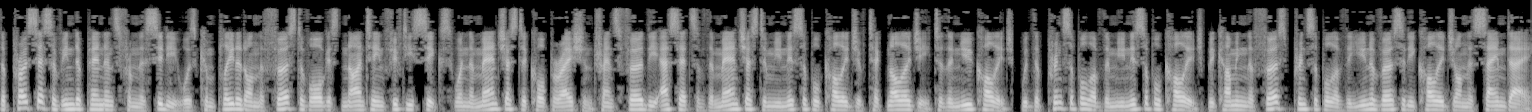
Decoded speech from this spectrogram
The process of independence from the city was completed on 1 August 1956 when the Manchester Corporation transferred the assets of the Manchester Municipal College of Technology to the new college, with the principal of the Municipal College becoming the first principal of the University College on the same day.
